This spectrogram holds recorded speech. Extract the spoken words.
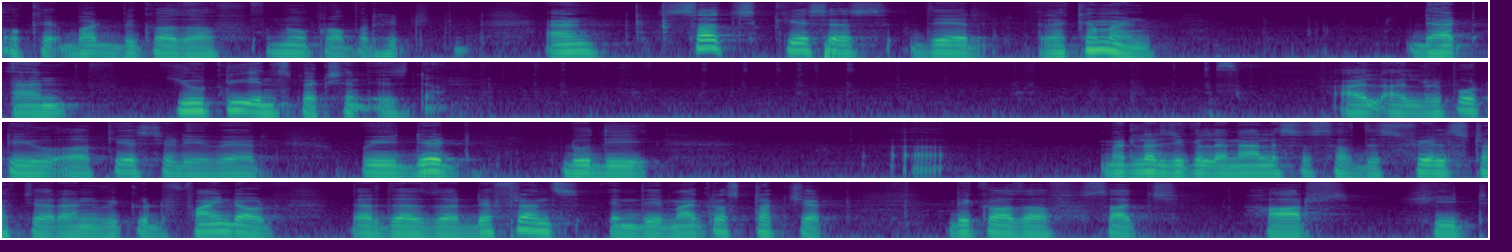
Okay, but because of no proper heat and such cases they recommend that an UT inspection is done. I will report to you a case study where we did do the uh, metallurgical analysis of this failed structure and we could find out that there is a difference in the microstructure because of such harsh heat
